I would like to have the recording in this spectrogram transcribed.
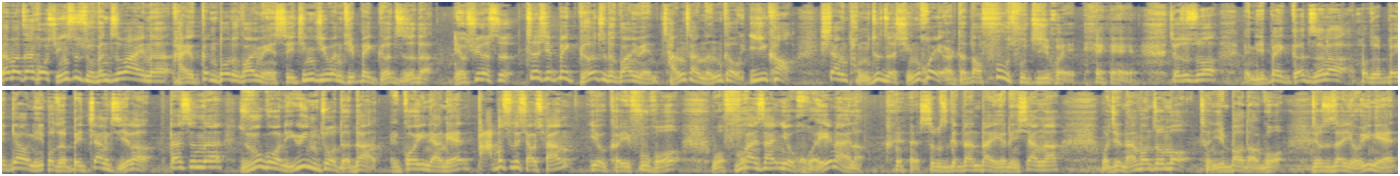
那么在获刑事处分之外呢，还有更多的官员是以经济问题被革职的。有趣的是，这些被革职的官员常常能够依靠向统治者行贿而得到复出机会。嘿嘿，就是说你被革职了，或者被调离，或者被降级了，但是呢，如果你运作得当，过一两年打不死的小强又可以复活，我福汉山又回来了，是不是跟当代有点像啊？我记得南方周末曾经报道过，就是在有一年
